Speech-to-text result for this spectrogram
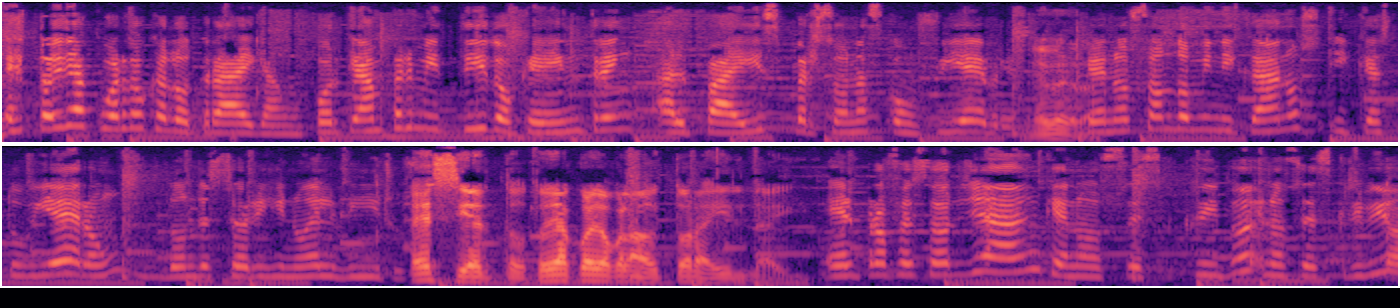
Estoy de acuerdo que lo traigan, porque han permitido que entren al país personas con fiebre, que no son dominicanos y que estuvieron donde se originó el virus. Es cierto, estoy de acuerdo con la doctora Hilda. El profesor Jan, que nos escribió, nos escribió,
